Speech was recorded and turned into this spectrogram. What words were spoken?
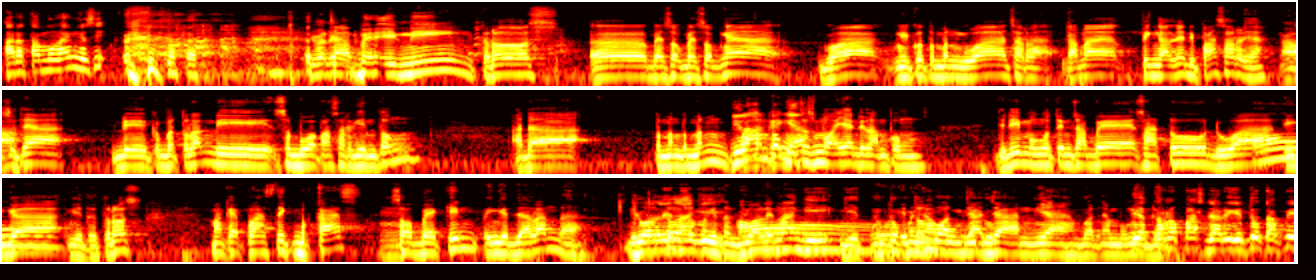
ada tamu lain gak sih? Gimana, cabe ini terus eh, besok-besoknya gua ngikut temen gua cara karena tinggalnya di pasar ya. Ah. Maksudnya di kebetulan di sebuah pasar Gintung ada teman-teman Di Lampung kayak ya? gitu semua ya di Lampung. Jadi mengutin cabe satu, dua, Oh. tiga gitu. Terus pakai plastik bekas, sobekin pinggir jalan dah. Hmm. Jualin lagi? kita, jualin Oh. lagi gitu. Untuk itu buat menyambung hidup. jajan ya, buat nyambung Ya hidup. terlepas dari itu tapi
